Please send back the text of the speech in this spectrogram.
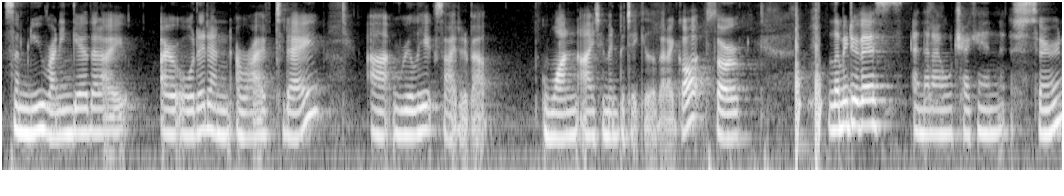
some new running gear that I, I ordered and arrived today. Uh, really excited about one item in particular that I got. So, let me do this and then I will check in soon.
